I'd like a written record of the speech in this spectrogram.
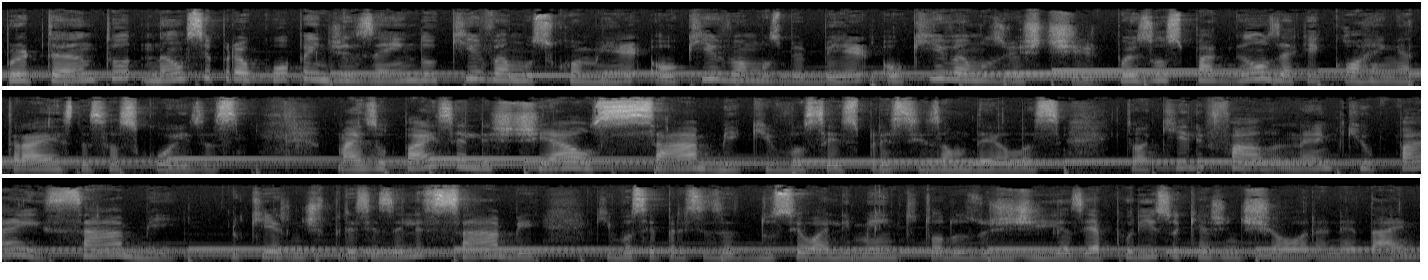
Portanto, não se preocupem dizendo o que vamos comer, ou o que vamos beber, ou o que vamos vestir, pois os pagãos é que correm atrás dessas coisas. Mas o Pai Celestial sabe que vocês precisam delas. Então aqui ele fala, né, que o Pai sabe do que a gente precisa. Ele sabe que você precisa do seu alimento todos os dias, e é por isso que a gente ora, né? Dai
